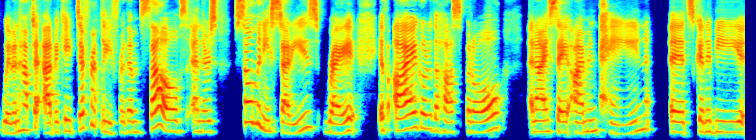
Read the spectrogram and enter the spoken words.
women have to advocate differently for themselves and there's so many studies, right? If I go to the hospital and I say I'm in pain, it's going to be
